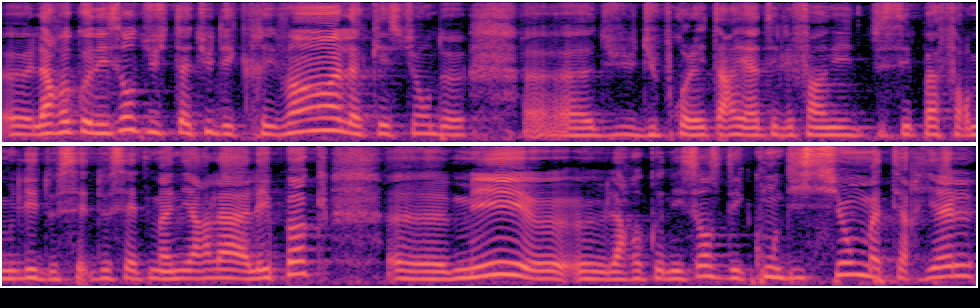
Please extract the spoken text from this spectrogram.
la reconnaissance du statut d'écrivain, la question de, du, prolétariat. Enfin, c'est pas formulé de cette manière-là à l'époque, mais la reconnaissance des conditions matérielles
